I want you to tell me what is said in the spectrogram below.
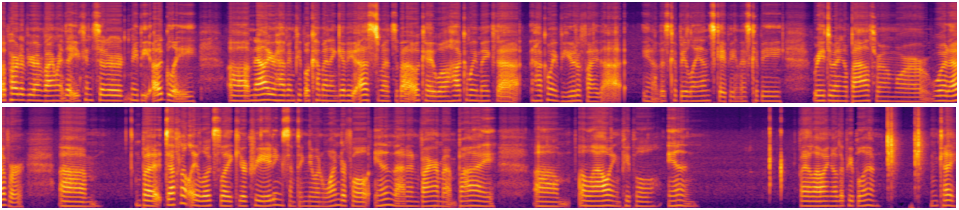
a part of your environment that you considered maybe ugly, um, now you're having people come in and give you estimates about, okay, well, how can we make that, how can we beautify that? You know, this could be landscaping, this could be redoing a bathroom or whatever. Um, but definitely looks like you're creating something new and wonderful in that environment by um, allowing people in, by allowing other people in. Okay.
